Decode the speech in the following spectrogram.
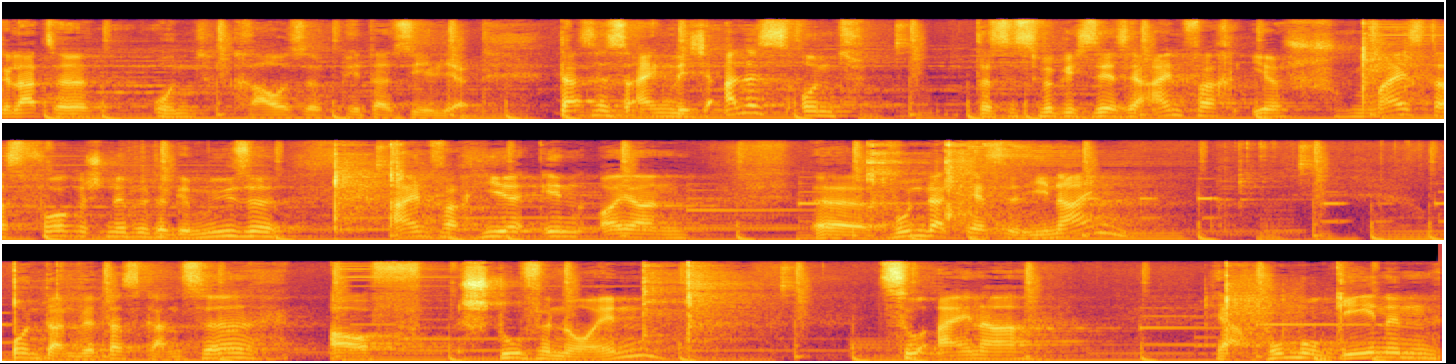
glatte und krause Petersilie. Das ist eigentlich alles und das ist wirklich sehr sehr einfach. Ihr schmeißt das vorgeschnippelte Gemüse einfach hier in euren äh, Wunderkessel hinein und dann wird das Ganze auf Stufe 9 zu einer ja, homogenen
